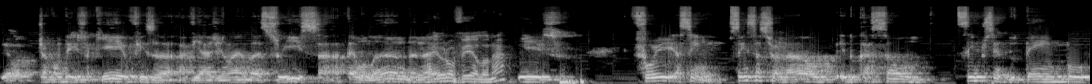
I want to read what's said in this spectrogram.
eu já contei isso aqui, eu fiz a, a viagem lá da Suíça até Holanda, né? A Eurovelo, né? Isso. Foi, assim, sensacional, educação 100% do tempo,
